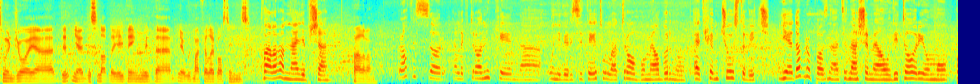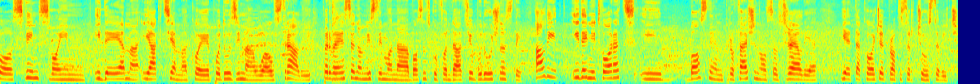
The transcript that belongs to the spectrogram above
to enjoy uh, the, you know this lovely evening with um, you know, with my fellow Bosnians. Hvala vam najljepša. Hvala vam. Profesor elektronike na Univerzitetu La Trobe u Melbourneu, Edhem Čustović, je dobro poznat našem auditorijumu po svim svojim idejama i akcijama koje poduzima u Australiji. Prvenstveno mislimo na Bosansku fondaciju budućnosti, ali idejni tvorac i Bosnian Professionals Australia je također profesor Čustović.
